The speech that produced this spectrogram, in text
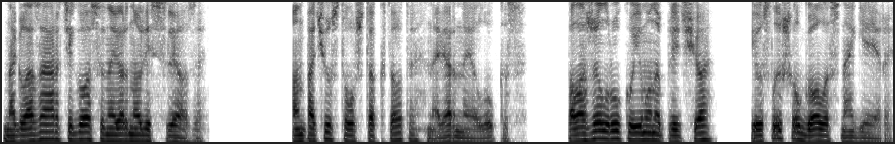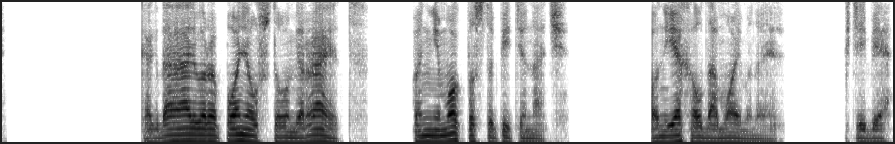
На глаза Артигоса навернулись слезы. Он почувствовал, что кто-то, наверное, Лукас, положил руку ему на плечо и услышал голос Нагейры. Когда Альваро понял, что умирает, он не мог поступить иначе. Он ехал домой, Мануэль, к тебе.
